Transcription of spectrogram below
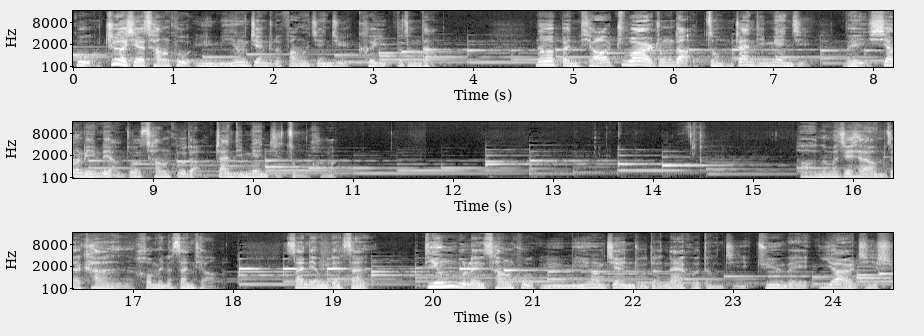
故这些仓库与民用建筑的防火间距可以不增大。那么本条注二中的总占地面积。为相邻两座仓库的占地面积总和。好，那么接下来我们再看后面的三条。三点五点三，丁物类仓库与民用建筑的耐火等级均为一二级时，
